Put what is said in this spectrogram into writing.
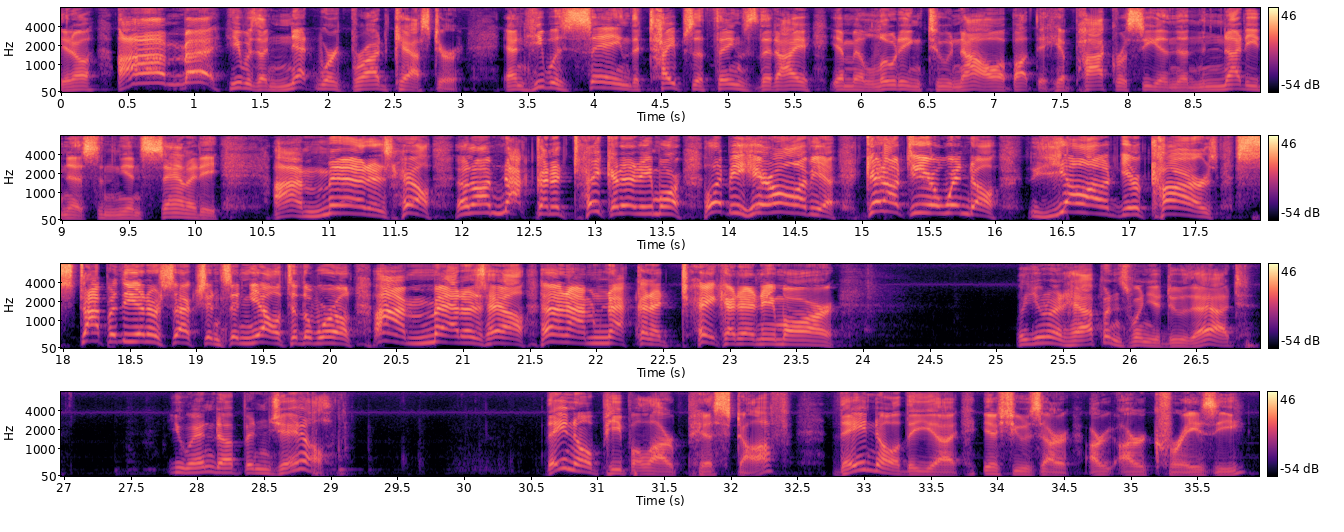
You know, I'm, he was a network broadcaster, and he was saying the types of things that I am alluding to now about the hypocrisy and the nuttiness and the insanity. I'm mad as hell, and I'm not going to take it anymore. Let me hear all of you. Get out to your window, yell out your cars, stop at the intersections, and yell to the world, I'm mad as hell, and I'm not going to take it anymore. Well, you know what happens when you do that? You end up in jail. They know people are pissed off. They know the uh, issues are, are are crazy.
